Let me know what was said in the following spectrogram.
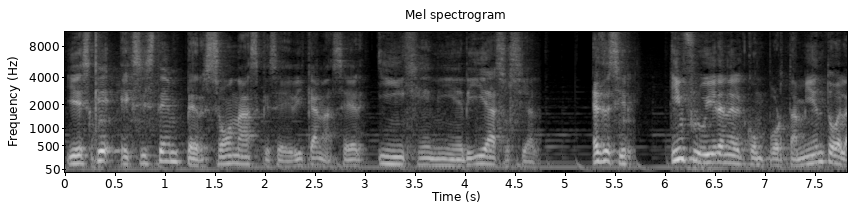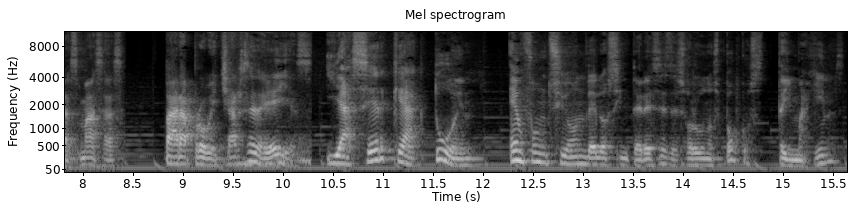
Y es que existen personas que se dedican a hacer ingeniería social. Es decir, influir en el comportamiento de las masas para aprovecharse de ellas y hacer que actúen en función de los intereses de solo unos pocos. ¿Te imaginas?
